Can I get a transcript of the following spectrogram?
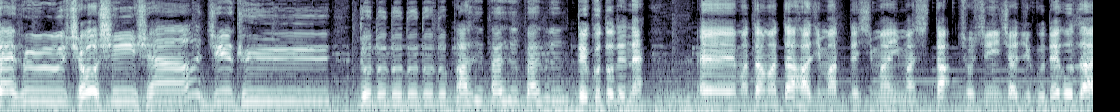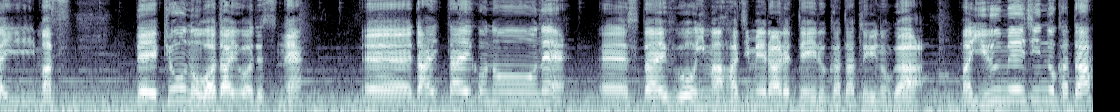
タイフ初心者塾。ドドドドドドパフパフパフ。ということでね、えー、またまた始まってしまいました。初心者塾でございます。で、今日の話題はですね、えー、大体このね、えー、スタイフを今始められている方というのが、まあ、有名人の方。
